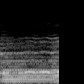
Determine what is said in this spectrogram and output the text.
Música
